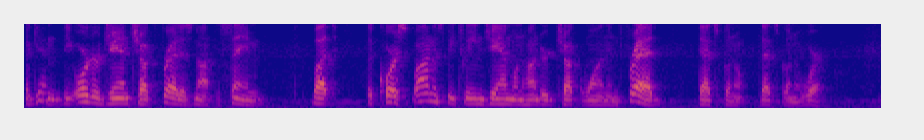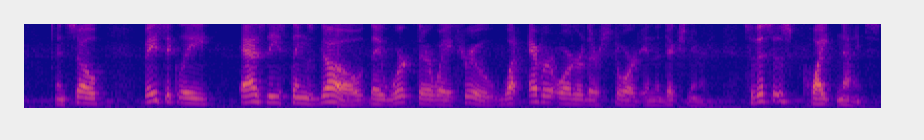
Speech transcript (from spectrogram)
again, the order Jan, Chuck, Fred is not the same, but the correspondence between Jan 100, Chuck 1, and Fred, that's going to that's going to work. And so basically as these things go, they work their way through whatever order they're stored in the dictionary. So this is quite nice.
